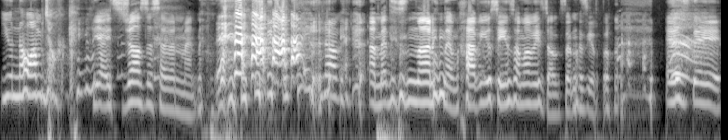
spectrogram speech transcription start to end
you know I'm joking. Yeah, it's just the seven men. It's not- Ahmed is not in them. Have you seen some of his dogs? No es cierto. Este.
